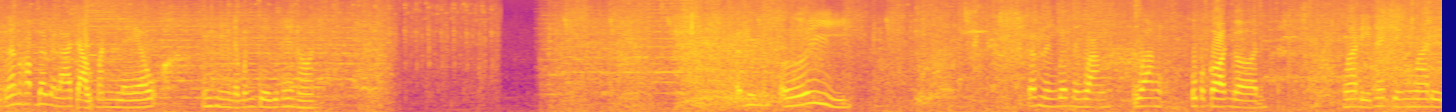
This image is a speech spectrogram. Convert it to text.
กแล้วนะครับ ได้เวลาจับมันแล้วอือเดี๋ยวมันเจอกูแน่นอนแป๊บนึงเอ้ยแป๊บนึงแป๊บนึงวางวางอุปกรณ์ก่อน มาดิแน่จริงมาดิ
